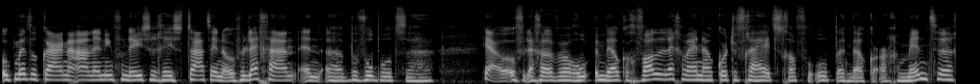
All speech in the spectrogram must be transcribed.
ook met elkaar naar aanleiding van deze resultaten in overleg gaan en bijvoorbeeld ja, overleggen waarom, in welke gevallen leggen wij nou korte vrijheidsstraffen op en welke argumenten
